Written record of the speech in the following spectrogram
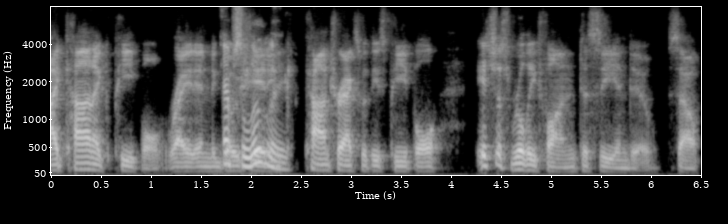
iconic people, right? And negotiating Absolutely. contracts with these people it's just really fun to see and do. So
